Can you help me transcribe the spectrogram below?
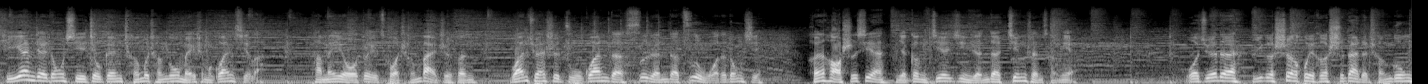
体验这东西就跟成不成功没什么关系了，它没有对错成败之分，完全是主观的、私人的、自我的东西，很好实现，也更接近人的精神层面。我觉得一个社会和时代的成功，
